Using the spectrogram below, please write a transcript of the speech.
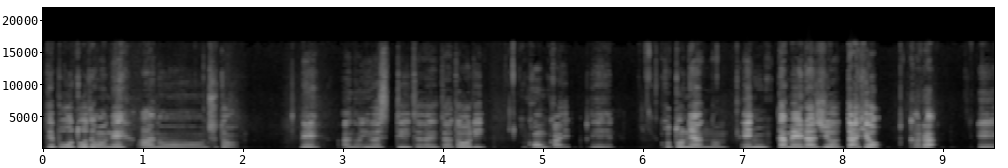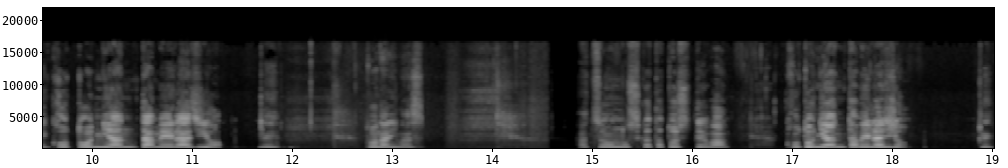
で、冒頭でもね、あのーちょっとね、あの、言わせていただいた通り、今回、えーことにゃんのエンタメラジオ代表から、えーことにゃんためラジオ、ね、となります。発音の仕方としては、ことにゃんためラジオ、ね、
